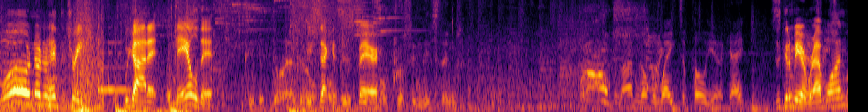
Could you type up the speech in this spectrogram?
Whoa, no, don't hit the tree. We got it. Nailed it. Keep it diagonal. Few seconds to spare. signal Crossing these things. Because I haven't got the weight to pull you, okay? Is this going to be a rev one?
